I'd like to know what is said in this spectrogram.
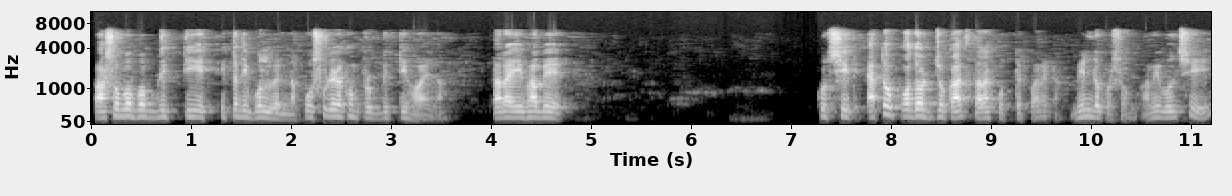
পাশব প্রবৃত্তি ইত্যাদি বলবেন না। পশুর এরকম প্রবৃত্তি হয় না। তারা এইভাবে কুৎসিত এত কদর্য কাজ তারা করতে পারে না। ভিন্ন প্রসঙ্গ। আমি বলছি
